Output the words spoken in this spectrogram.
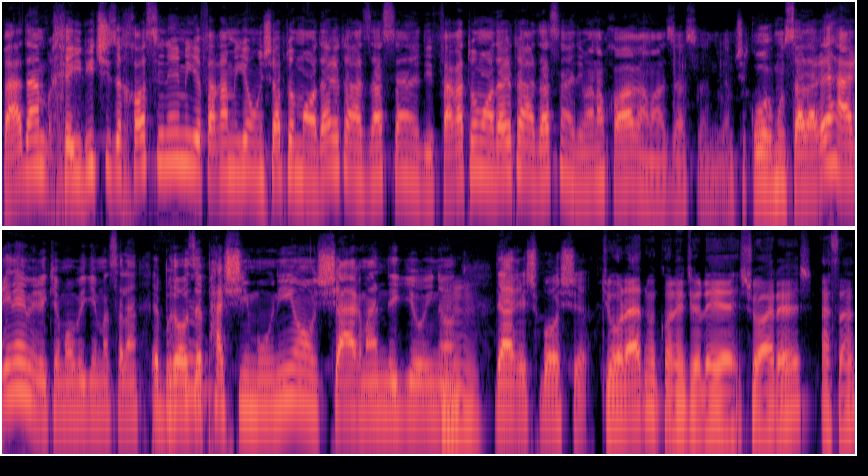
بعدم خیلی چیز خاصی نمیگه فقط میگه اون شب تو مادرتو از دست ندی فقط تو مادرتو از دست ندی منم خواهرم از دست ندیدم چه قربون صدقه حقی نمیره که ما بگیم مثلا ابراز پشیمونی و شرمندگی و اینا. درش باشه. جرأت می‌کنه جلوی شوهرش؟ اصلا؟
